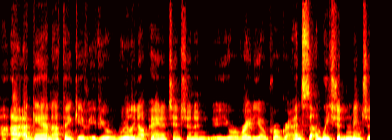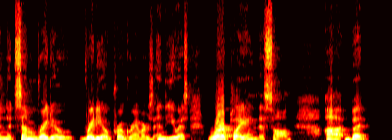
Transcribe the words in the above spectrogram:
I, again, I think if, if you're really not paying attention in your radio program, and, some, we should mention that some radio radio programmers in the U.S. were playing this song, uh, but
